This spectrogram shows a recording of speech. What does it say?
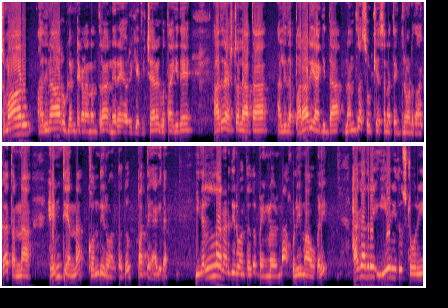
ಸುಮಾರು ಹದಿನಾರು ಗಂಟೆಗಳ ನಂತರ ನೆರೆಯವರಿಗೆ ವಿಚಾರ ಗೊತ್ತಾಗಿದೆ. ಆದರೆ ಅಷ್ಟರಲ್ಲಿ ಆತ ಅಲ್ಲಿಂದ ಪರಾರಿಯಾಗಿದ್ದ. ನಂತರ ಸೂಟ್ ಕೇಸನ್ನು ತೆಗೆದು ನೋಡಿದಾಗ ತನ್ನ ಹೆಂಡತಿಯನ್ನ ಕೊಂದಿರುವಂಥದ್ದು ಪತ್ತೆಯಾಗಿದೆ. ಇದೆಲ್ಲ ನಡೆದಿರುವಂಥದ್ದು ಬೆಂಗಳೂರಿನ ಹುಳಿಮಾವು ಬಳಿ. ಹಾಗಾದ್ರೆ ಏನಿದು ಸ್ಟೋರಿ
